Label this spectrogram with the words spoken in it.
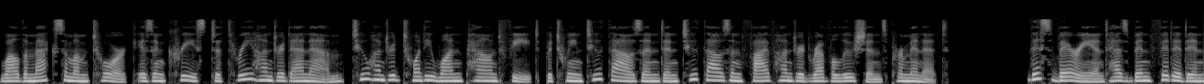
while the maximum torque is increased to 300 Nm 221 pound-feet between 2,000 and 2,500 revolutions per minute. This variant has been fitted in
